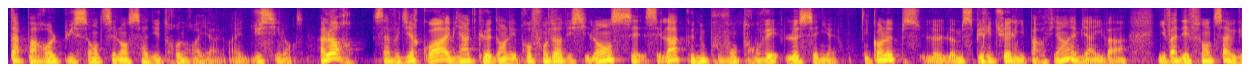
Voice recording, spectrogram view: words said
ta parole puissante s'élança du trône royal, du silence. Alors, ça veut dire quoi? Eh bien que dans les profondeurs du silence, c'est là que nous pouvons trouver le Seigneur. Et quand l'homme spirituel y parvient, eh bien il va, il va défendre ça avec,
